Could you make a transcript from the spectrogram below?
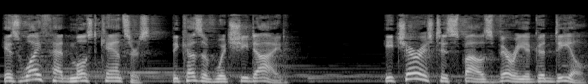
His wife had most cancers, because of which she died. He cherished his spouse very a good deal.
